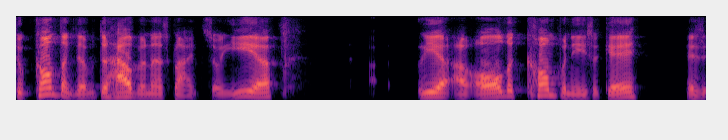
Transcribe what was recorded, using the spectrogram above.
to contact them to help them as clients. So here here are uh, all the companies, okay? Is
